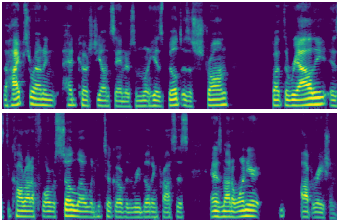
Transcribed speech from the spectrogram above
The hype surrounding head coach Deion Sanders and what he has built is a strong, but the reality is the Colorado floor was so low when he took over the rebuilding process and is not a one year operation.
